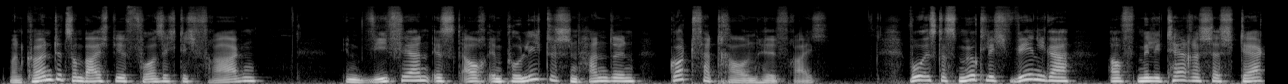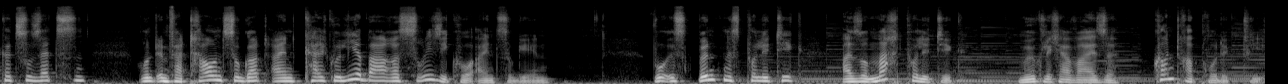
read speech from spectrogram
Man könnte zum Beispiel vorsichtig fragen, inwiefern ist auch im politischen Handeln Gottvertrauen hilfreich? Wo ist es möglich, weniger auf militärische Stärke zu setzen und im Vertrauen zu Gott ein kalkulierbares Risiko einzugehen? Wo ist Bündnispolitik, also Machtpolitik, möglicherweise kontraproduktiv?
